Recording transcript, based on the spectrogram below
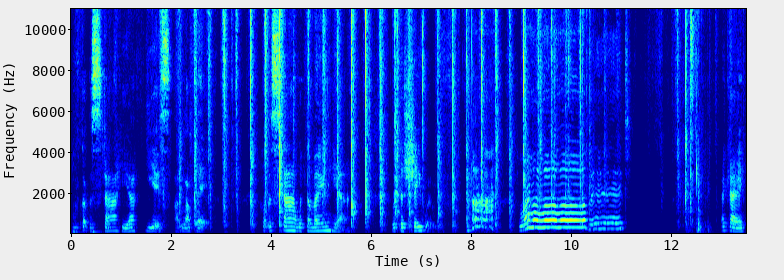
We've got the star here. Yes, I love that. Got the star with the moon here. With the she-wolf. love it. Okay.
